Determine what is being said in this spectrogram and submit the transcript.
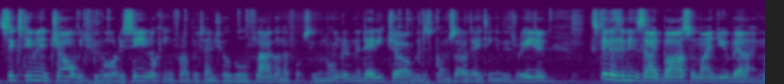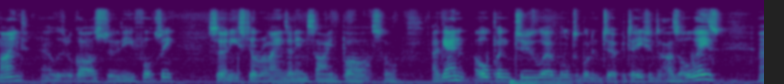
60 minute chart, which we've already seen, looking for a potential bull flag on the FTSE 100. And the daily chart, we're just consolidating in this region. Still is an inside bar, so mind you, bear that in mind uh, with regards to the FTSE. Certainly still remains an inside bar. So Again, open to uh, multiple interpretations as always. Uh,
